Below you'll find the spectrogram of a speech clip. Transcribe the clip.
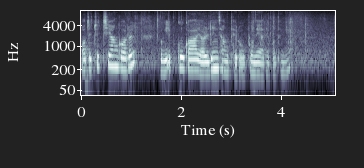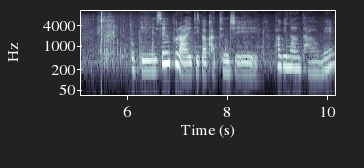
어제 채취한 거를 여기 입구가 열린 상태로 보내야 되거든요. 여기 샘플 아이디가 같은지 확인한 다음에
